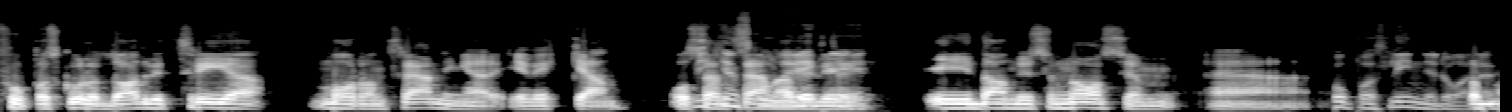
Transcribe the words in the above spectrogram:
fotbollsskola, då hade vi tre morgonträningar i veckan. Och Vilken sen tränade vi i Danderyds gymnasium. Eh, Fotbollslinje då? Eller?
